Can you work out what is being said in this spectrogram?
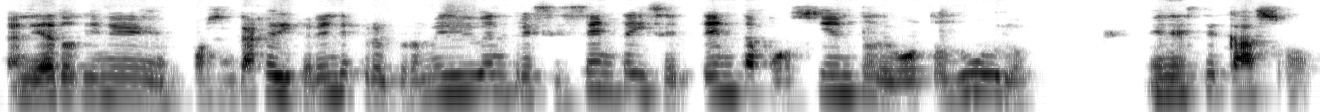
candidato tiene porcentajes diferentes, pero el promedio iba entre 60 y 70% de voto duro. En este caso,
